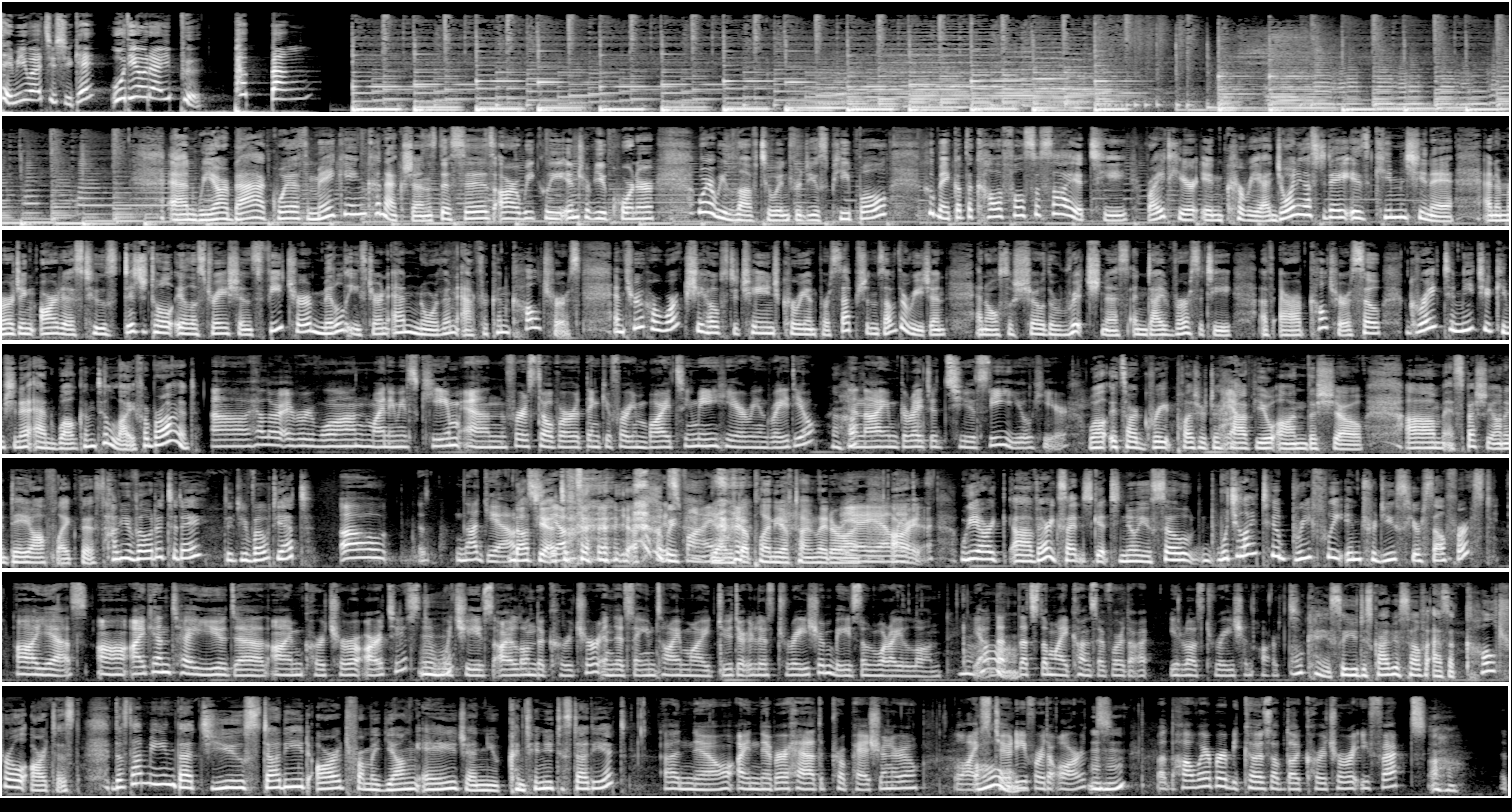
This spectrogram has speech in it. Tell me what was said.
재미와 지식의 오디오 라이프. 팝빵 And we are back with Making Connections. This is our weekly interview corner where we love to introduce people who make up the colorful society right here in Korea. And joining us today is Kim Shine, an emerging artist whose digital illustrations feature Middle Eastern and Northern African cultures. And through her work, she hopes to change Korean perceptions of the region and also show the richness and diversity of Arab culture. So great to meet you, Kim Shine, and welcome to Life Abroad. Uh, hello, everyone. My name is Kim, and first of all, thank you for inviting me here in radio. And I'm delighted to see you here. Well, it's our great pleasure to have you on the show, um, especially on a day off like this. Have you voted today? Did you vote yet? Oh, not yet. Not yet. Yeah. yeah, It's we, fine. Yeah, we've got plenty of time later on. Yeah, yeah, All later. right. We are uh, very excited to get to know you. So, would you like to briefly introduce yourself first? Uh, yes. Uh, I can tell you that I'm cultural artist, Mm-hmm. which is I learn the culture and at the same time I do the illustration based on what I learn. Yeah, Uh-huh. that, that's the my concept for the illustration art. Okay, so you describe yourself as a cultural artist. Does that mean that you studied art from a young age and you continue to study it? Uh, no, I never had a professional like Oh. study for the arts. But however, because of the cultural effects,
